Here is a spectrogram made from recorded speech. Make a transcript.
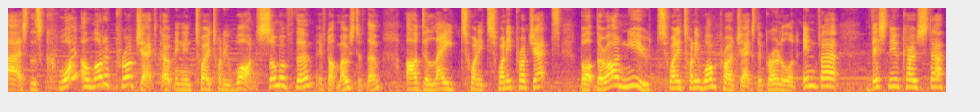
Uh, so there's quite a lot of projects opening in 2021. Some of them, if not most of them, are delayed 2020 projects, but there are new 2021 projects, the Gröna Lund Invert, this new coaster,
